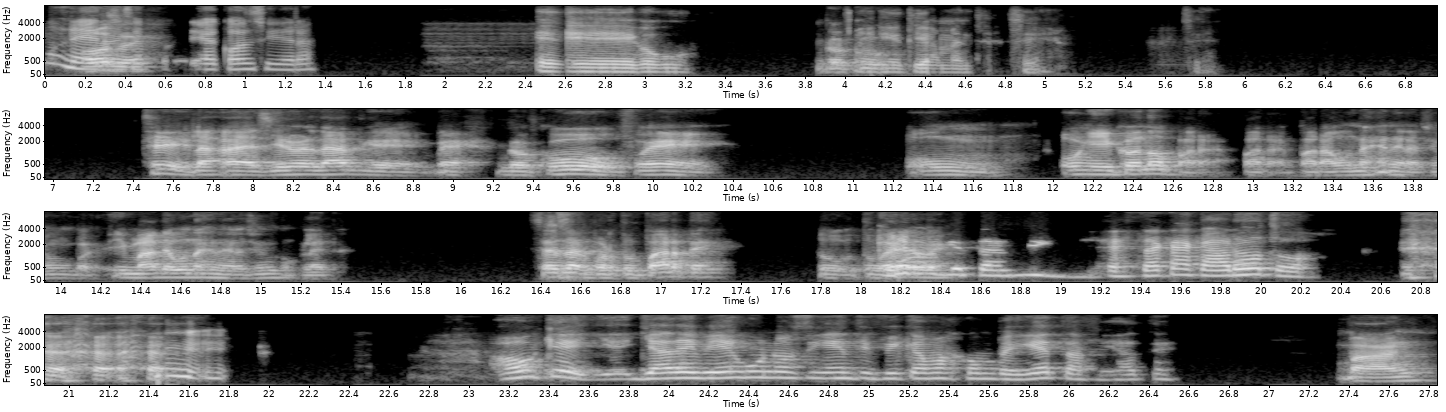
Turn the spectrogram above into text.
Un héroe José. se podría considerar. Eh, Goku, Goku. definitivamente, sí. Sí, Sí, la- a decir verdad que eh, Goku fue un, un ícono para, para, para una generación, pues, y más de una generación completa. César, por tu parte, tu, tu Creo héroe. que también está Kakaroto. Aunque ya de viejo uno se identifica más con Vegeta, fíjate. Van.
